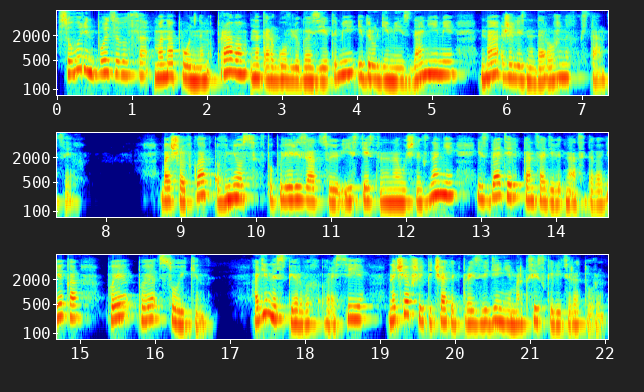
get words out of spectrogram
Суворин пользовался монопольным правом на торговлю газетами и другими изданиями на железнодорожных станциях. Большой вклад внес в популяризацию естественно-научных знаний издатель конца XIX века П. П. Сойкин, один из первых в России, начавший печатать произведения марксистской литературы.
